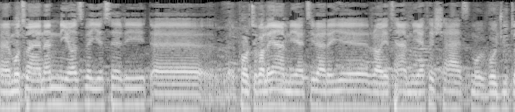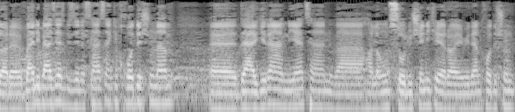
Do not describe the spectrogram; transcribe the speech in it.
مطمئنا نیاز به یه سری پروتکل امنیتی برای رعایت امنیتش هست وجود داره. ولی بعضی از business هستن که خودشون هم درگیر امنیتن و حالا اون solution ی که ارائه میدن خودشون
